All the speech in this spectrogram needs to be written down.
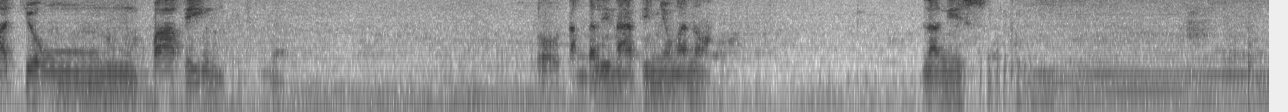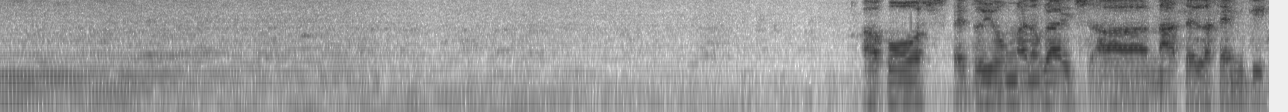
at yung packing. So, tanggalin natin yung ano, langis. Tapos, ito yung ano guys, ah, nozzle assembly.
